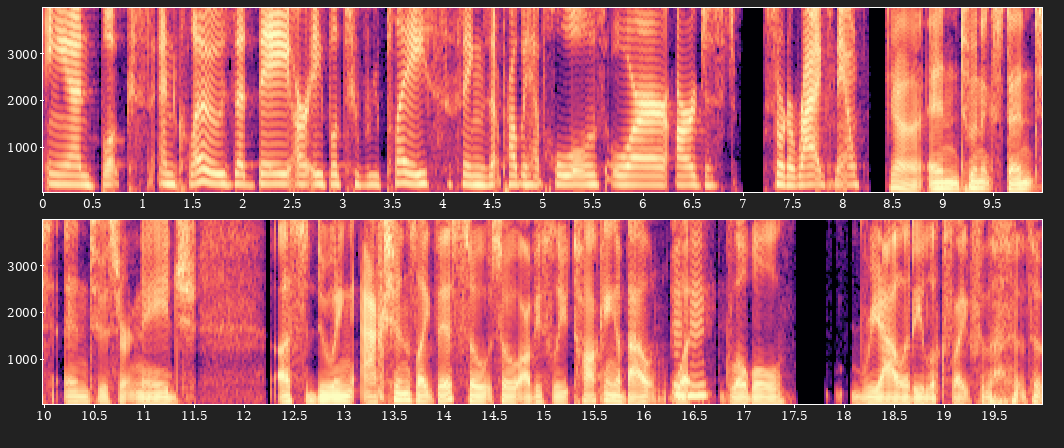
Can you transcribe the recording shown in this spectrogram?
and books and clothes that they are able to replace things that probably have holes or are just sort of rags now. Yeah, and to an extent and to a certain age us doing actions like this so so obviously talking about what Mm-hmm. global reality looks like for the, the,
